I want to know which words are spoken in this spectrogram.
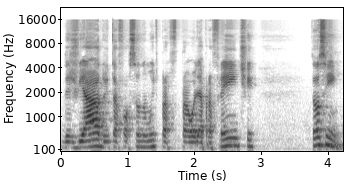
desviado e está forçando muito para olhar para frente. Então, assim,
